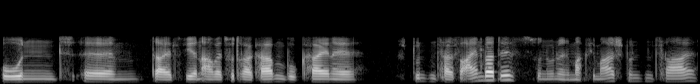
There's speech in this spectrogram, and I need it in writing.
Und ähm, da jetzt wir einen Arbeitsvertrag haben, wo keine Stundenzahl vereinbart ist, sondern nur eine Maximalstundenzahl,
